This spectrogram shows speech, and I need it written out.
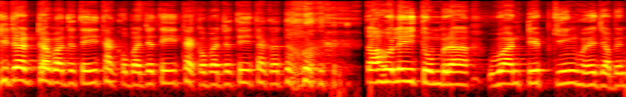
গিটারটা বাজাতেই থাকো বাজাতেই থাকো বাজাতেই থাকো তো। তাহলেই তোমরা ওয়ান টিপ কিং হয়ে যাবেন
